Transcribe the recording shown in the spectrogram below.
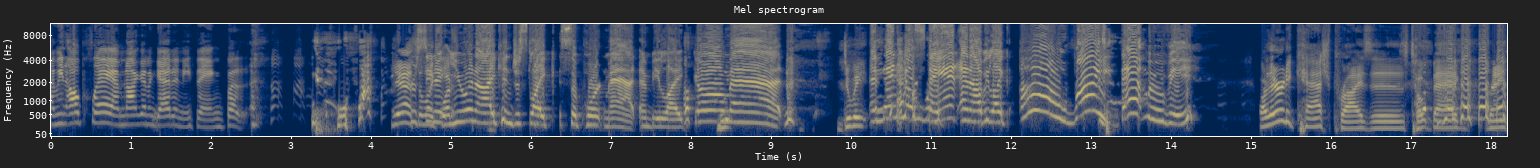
I mean, I'll play. I'm not gonna get anything, but Yeah. so Christina, like, what you and I can just like support Matt and be like, "Go, Matt," do we? And then he'll say it, and I'll be like, "Oh, right, that movie." Are there any cash prizes, tote bags, of any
